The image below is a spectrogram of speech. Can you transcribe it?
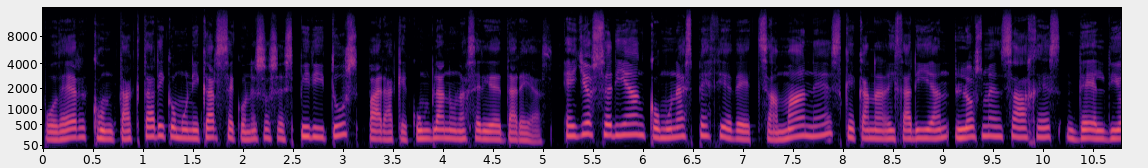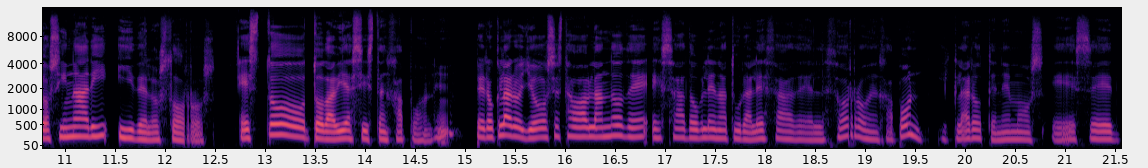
poder contactar y comunicarse con esos espíritus para que cumplan una serie de tareas. Ellos serían como una especie de chamanes que canalizarían los mensajes del dios Inari y de los zorros. Esto todavía existe en Japón, ¿eh? Pero claro, yo os estaba hablando de esa doble naturaleza del zorro en Japón. Y claro, tenemos ese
